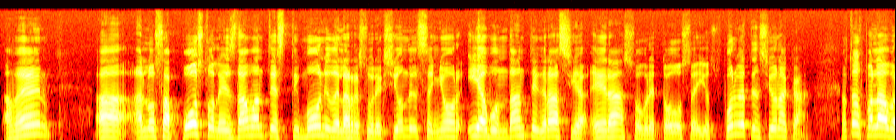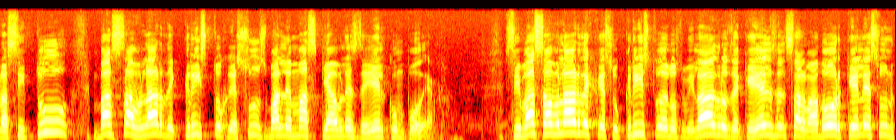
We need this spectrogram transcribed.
Amén. A, los apóstoles daban testimonio de la resurrección del Señor y abundante gracia era sobre todos ellos. Ponme atención acá. En otras palabras, si tú vas a hablar de Cristo Jesús, vale más que hables de Él con poder. Si vas a hablar de Jesucristo, de los milagros, de que Él es el Salvador, que Él es un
